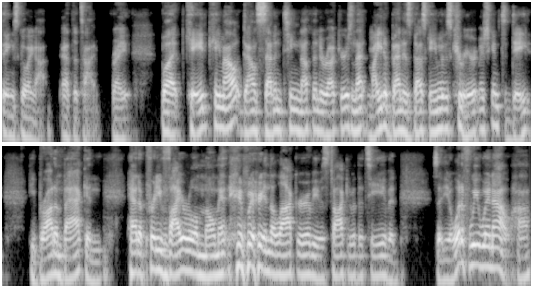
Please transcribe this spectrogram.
things going on at the time, right? But Cade came out down 17 nothing to Rutgers, and that might have been his best game of his career at Michigan to date he brought him back and had a pretty viral moment where in the locker room he was talking with the team and said, you know, what if we win out, huh?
